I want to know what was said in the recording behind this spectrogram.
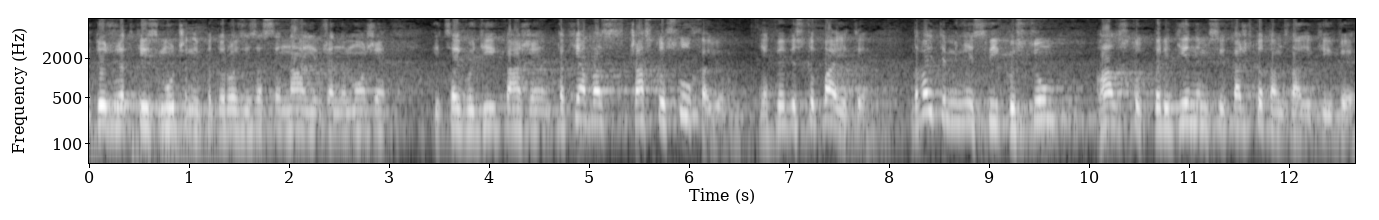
і дуже вже такий змучений по дорозі засинає, вже не може. І цей водій каже: Так я вас часто слухаю, як ви виступаєте. Давайте мені свій костюм, галстук, передінемося. Каже, хто там знає, який ви.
